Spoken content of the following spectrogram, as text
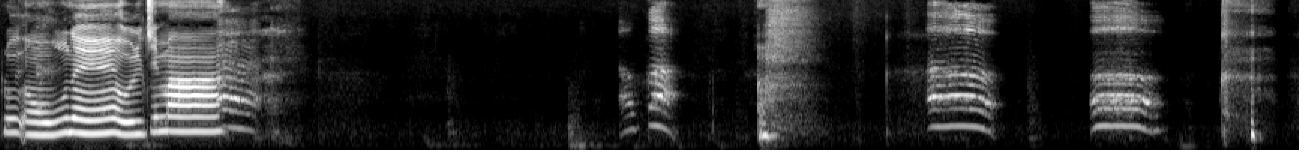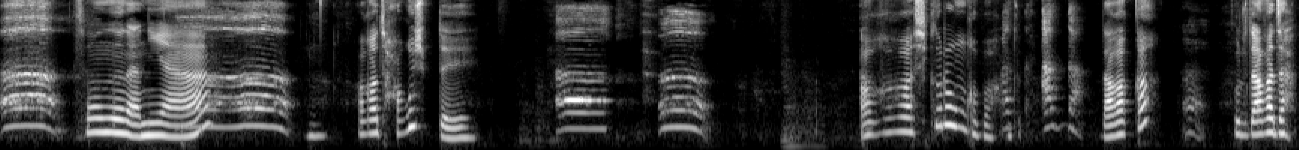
로, 어, 우네. 울지 마. 아까 손은 아니야. 어, 아가 자고 싶대. 어, 아가가 시끄러운가 봐. 아까 나갈까? 어, 우리 나가자.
